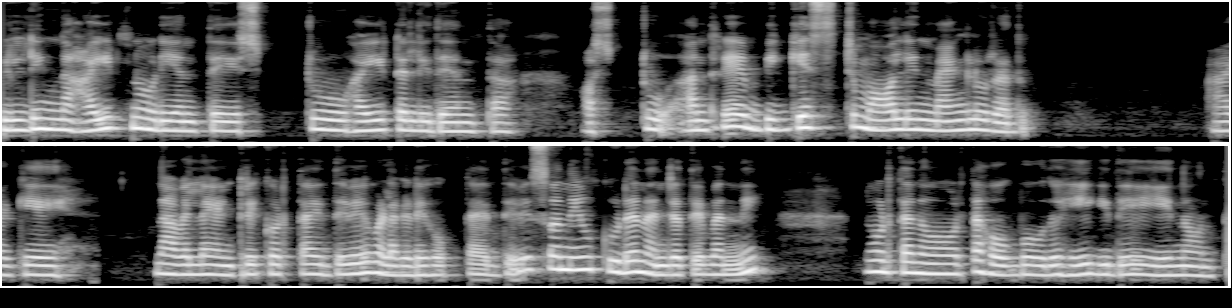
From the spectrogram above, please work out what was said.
ಬಿಲ್ಡಿಂಗ್ನ ಹೈಟ್ ನೋಡಿ ಅಂತೆ, ಎಷ್ಟು ಹೈಟಲ್ಲಿದೆ ಅಂತ. ಅಷ್ಟು, ಅಂದರೆ ಬಿಗ್ಗೆಸ್ಟ್ ಮಾಲ್ ಇನ್ ಮ್ಯಾಂಗ್ಳೂರ್ ಅದು. ಹಾಗೆ ನಾವೆಲ್ಲ ಎಂಟ್ರಿ ಕೊಡ್ತಾ ಇದ್ದೇವೆ, ಒಳಗಡೆ ಹೋಗ್ತಾ ಇದ್ದೇವೆ. ಸೊ ನೀವು ಕೂಡ ನನ್ನ ಜೊತೆ ಬನ್ನಿ. ನೋಡ್ತಾ ನೋಡ್ತಾ ಹೋಗ್ಬೋದು, ಹೇಗಿದೆ, ಏನು ಅಂತ.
